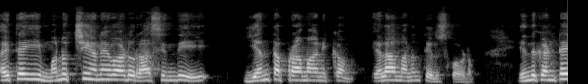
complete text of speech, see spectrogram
అయితే ఈ మనుచ్చి అనేవాడు రాసింది ఎంత ప్రామాణికం? ఎలా మనం తెలుసుకోవడం? ఎందుకంటే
